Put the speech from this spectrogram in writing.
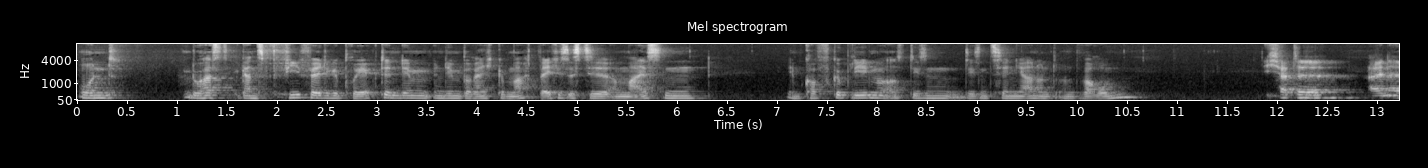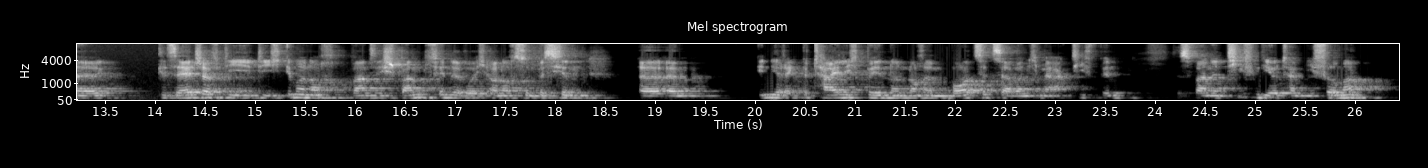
Und du hast ganz vielfältige Projekte in dem, in dem Bereich gemacht. Welches ist dir am meisten im Kopf geblieben aus diesen, diesen zehn Jahren und, und warum? Ich hatte eine Gesellschaft, die, die ich immer noch wahnsinnig spannend finde, wo ich auch noch so ein bisschen äh, ähm, indirekt beteiligt bin und noch im Board sitze, aber nicht mehr aktiv bin. Das war eine Tiefengeothermie-Firma.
